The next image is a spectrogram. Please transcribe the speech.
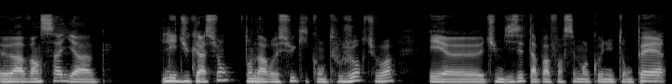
Euh, avant ça, il y a l'éducation qu'on a reçue qui compte toujours, tu vois. Et euh, tu me disais, t'as pas forcément connu ton père.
